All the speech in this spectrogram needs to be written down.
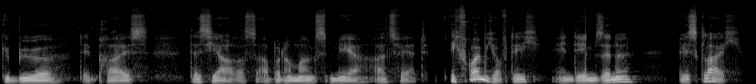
Gebühr, den Preis des Jahresabonnements mehr als wert. Ich freue mich auf dich. In dem Sinne, bis gleich.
